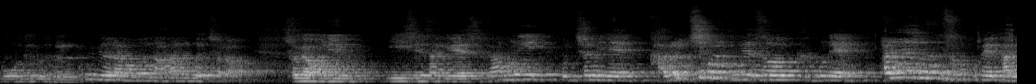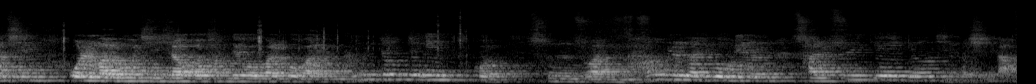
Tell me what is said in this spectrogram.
모든 것을 분별하고 나가는 것처럼 서가모니 이 세상에 서가모니 부처님의 가르침을 통해서 그분의 밝은 성품의 가르침 올바르고 진실하고 참되고 밝고 바른 긍정적인 곧 순수한 마음을 가지고 우리는 살 수 있게 되어지는 것입니다.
